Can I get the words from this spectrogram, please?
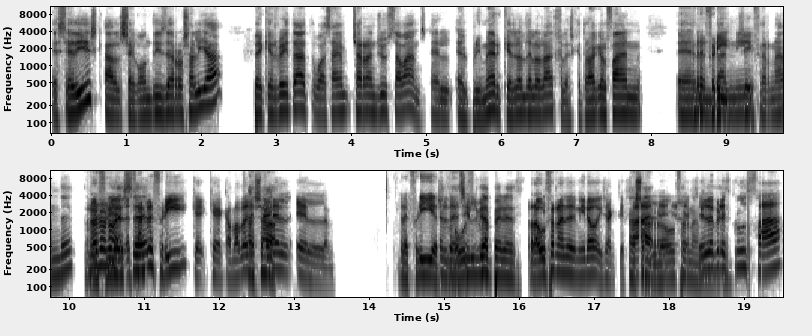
este disc, el segon disc de Rosalia, perquè és veritat, ho estàvem xerrant just abans, el, el primer, que és el de Los Ángeles, que trobo que el fan en Referí, Dani sí. Fernández. No, no, no, el, el fan refrí, que, que acabava de Això. fer el, el és el de Raúl- Sílvia Pérez. Raúl Fernández Miró, exacte. Fa Això, Raúl Fernández, Sílvia Pérez sí. Cruz fa,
